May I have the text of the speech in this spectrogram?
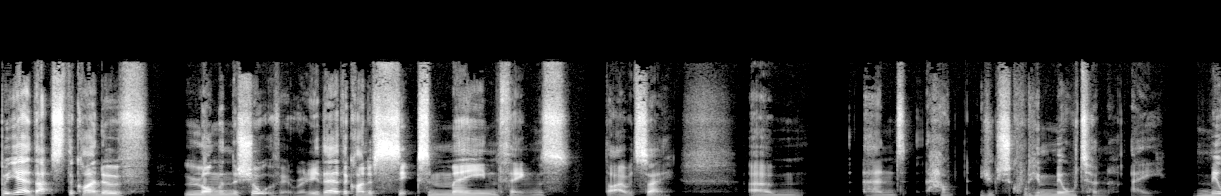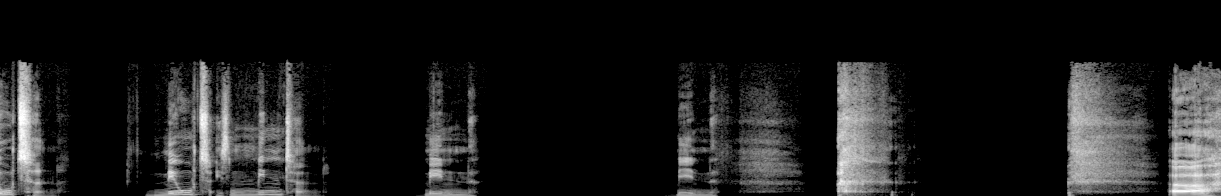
but yeah, that's the kind of long and the short of it. Really, they're the kind of six main things that I would say. Um, and how you just called him Milton? A Milton. Milton. He's Minton. Min. Min. Uh,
